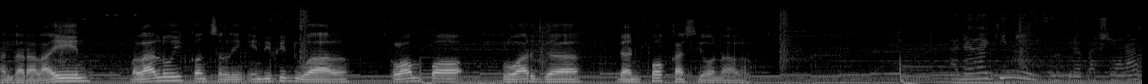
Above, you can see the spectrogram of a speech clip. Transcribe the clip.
antara lain melalui konseling individual, kelompok, keluarga, dan vokasional. Ada lagi nih beberapa syarat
